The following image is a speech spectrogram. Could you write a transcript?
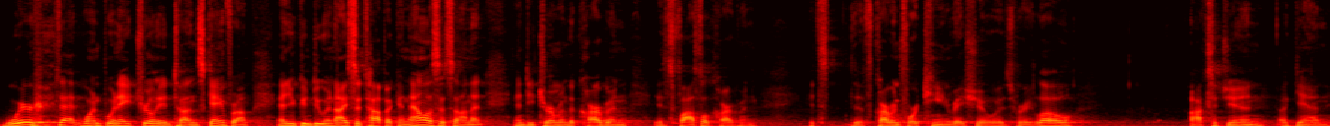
where that 1.8 trillion tons came from. And you can do an isotopic analysis on it and determine the carbon is fossil carbon. It's, the carbon-14 ratio is very low. Oxygen, again,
